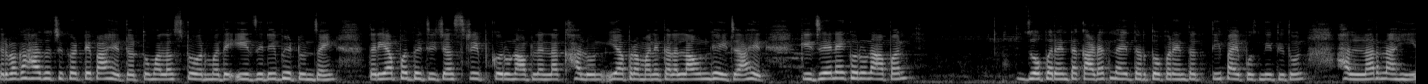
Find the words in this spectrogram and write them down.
तर बघा हा जो चिकट टेप आहे तर तुम्हाला स्टोअरमध्ये इझिली भेटून जाईल. तर या पद्धतीच्या स्ट्रीप करून आपल्याला खालून याप्रमाणे त्याला लावून घ्यायच्या आहेत की जेणेकरून आपण जोपर्यंत काढत नाही तर तोपर्यंत ती पायपुसणी तिथून हलणार नाही.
